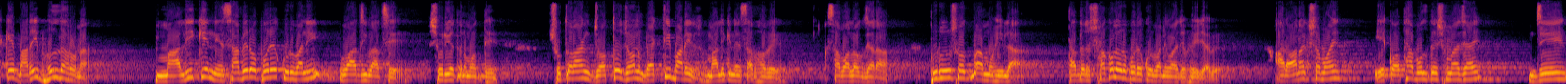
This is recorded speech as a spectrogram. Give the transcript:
একেবারেই ভুল ধারণা। মালিকে নেশাবের ওপরে কুরবানি ওয়াজিব আছে শরীয়তের মধ্যে। সুতরাং যতজন ব্যক্তি বাড়ির মালিক নেশাব হবে সাবালক যারা, পুরুষ হোক বা মহিলা, তাদের সকলের উপরে কোরবানি ওয়াজিব হয়ে যাবে। আর অনেক সময় এ কথা বলতে শোনা যায় যে,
